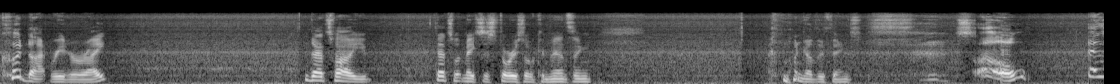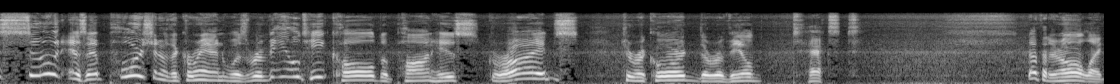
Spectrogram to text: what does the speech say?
could not read or write. That's how you, that's what makes the story so convincing, among other things. So, as soon as a portion of the Quran was revealed, he called upon his scribes to record the revealed text. Nothing at all like,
